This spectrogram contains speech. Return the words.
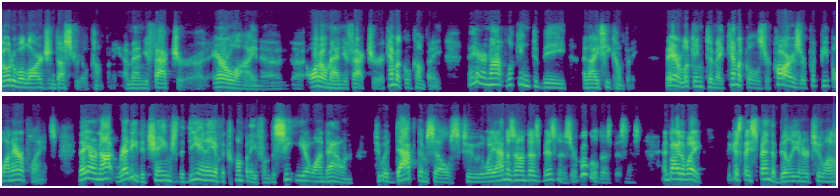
Go to a large industrial company, a manufacturer, an airline, an auto manufacturer, a chemical company. They are not looking to be an IT company. They are looking to make chemicals or cars or put people on airplanes. They are not ready to change the DNA of the company from the CEO on down to adapt themselves to the way Amazon does business or Google does business. And by the way, because they spend a billion or two on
